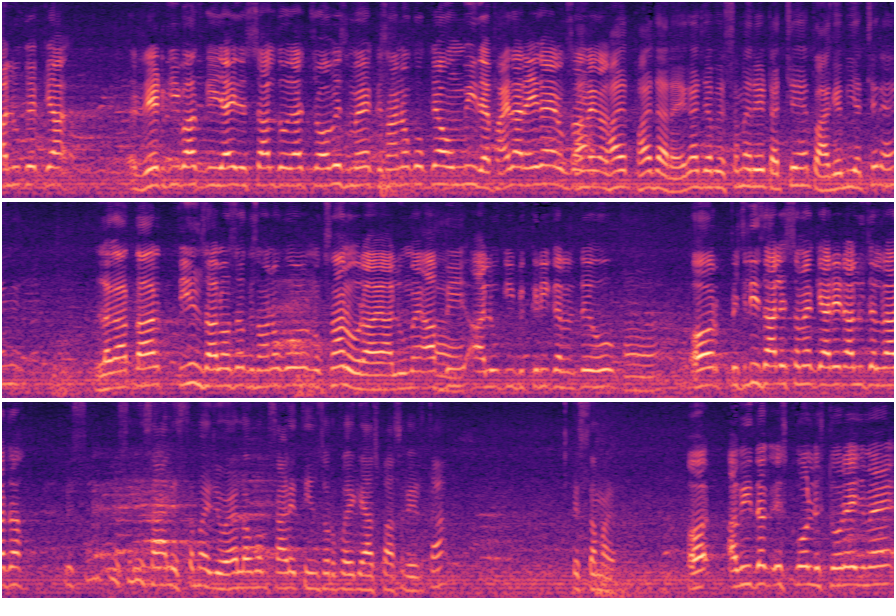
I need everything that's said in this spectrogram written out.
आलू के क्या रेट की बात की जाए इस साल 2024 में किसानों को क्या उम्मीद है? फ़ायदा रहेगा या नुकसान रहेगा? फ़ायदा रहेगा जब इस समय रेट अच्छे हैं तो आगे भी अच्छे रहेंगे। लगातार तीन सालों से किसानों को नुकसान हो रहा है आलू में। आप भी आलू की बिक्री करते हो। हाँ। और पिछली साल इस समय क्या रेट आलू चल रहा था? पिछले पिछले साल इस समय जो है लगभग साढ़े तीन सौ रुपये के आसपास रेट था। इस समय। और अभी तक इस कोल्ड स्टोरेज में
